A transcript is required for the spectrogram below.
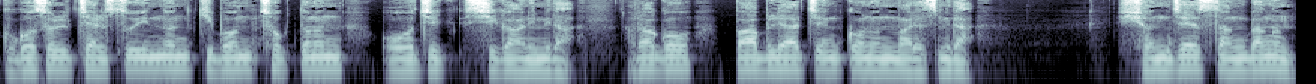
그것을 잴 수 있는 기본 척도는 오직 시간입니다. 라고 바블리아 첸코는 말했습니다. 현재 쌍방은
